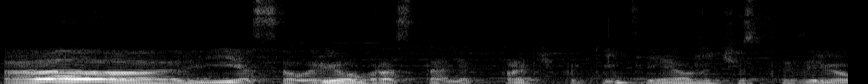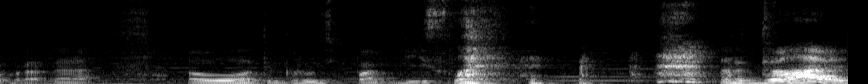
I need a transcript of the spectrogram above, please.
а, веса, ребра стали, прочь, покиньте, я уже чувствую ребра, да, вот, грудь подвисла, да,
